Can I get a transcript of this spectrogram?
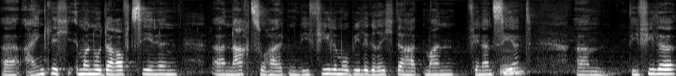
äh, eigentlich immer nur darauf zielen, äh, nachzuhalten, wie viele mobile Gerichte hat man finanziert, mhm. wie viele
